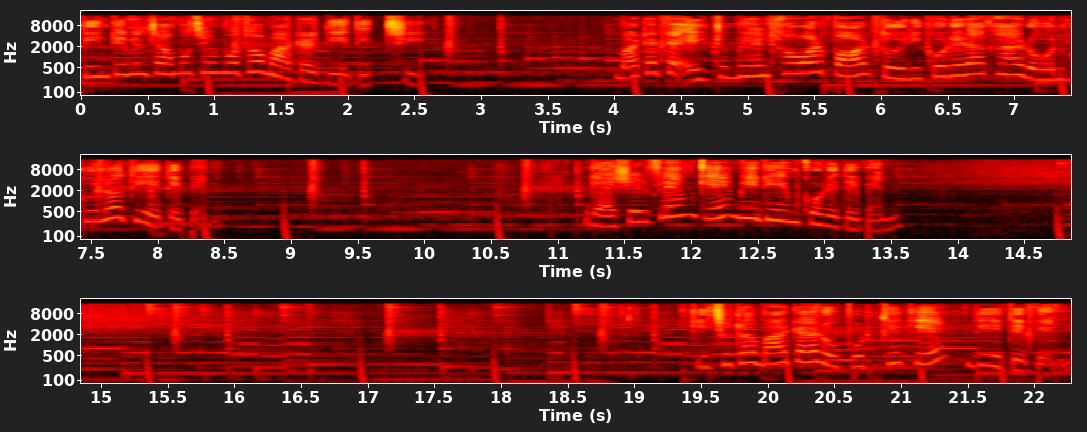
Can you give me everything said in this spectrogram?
তিন টেবিল চামচের মতো বাটার দিয়ে দিচ্ছি। বাটারটা একটু মেল্ট হওয়ার পর তৈরি করে রাখা রোলগুলো দিয়ে দেবেন। গ্যাসের ফ্লেমকে মিডিয়াম করে দেবেন। কিছুটা বাটার উপর থেকে দিয়ে দেবেন।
